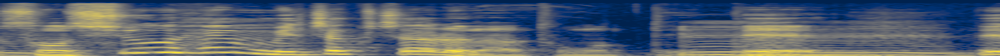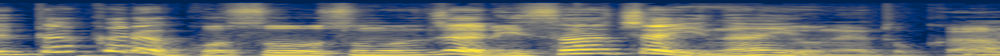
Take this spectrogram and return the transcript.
その周辺めちゃくちゃあるなと思っていて、でだからこそそのじゃあリサーチャーいないよねとか、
